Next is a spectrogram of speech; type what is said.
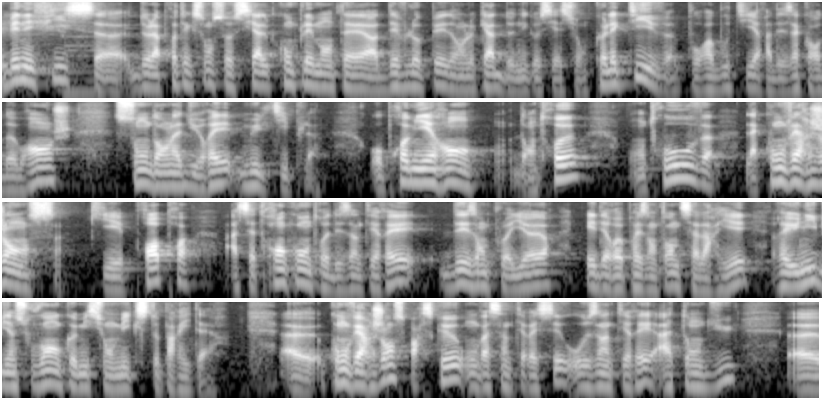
Les bénéfices de la protection sociale complémentaire développés dans le cadre de négociations collectives pour aboutir à des accords de branche sont dans la durée multiples. Au premier rang d'entre eux, on trouve la convergence qui est propre à cette rencontre des intérêts des employeurs et des représentants de salariés, réunis bien souvent en commission mixte paritaire. Euh, convergence parce qu'on va s'intéresser aux intérêts attendus euh,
